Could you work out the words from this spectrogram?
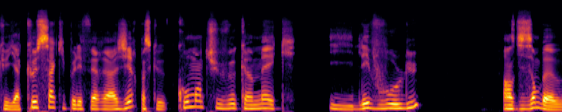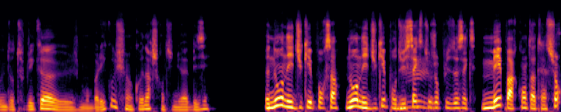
qu'il n'y a que ça qui peut les faire réagir parce que comment tu veux qu'un mec il évolue en se disant bah, dans tous les cas euh, je m'en bats les couilles je suis un connard je continue à baiser. Nous on est éduqués pour ça. Nous on est éduqués pour du sexe Mm. toujours plus de sexe. Mais par contre attention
